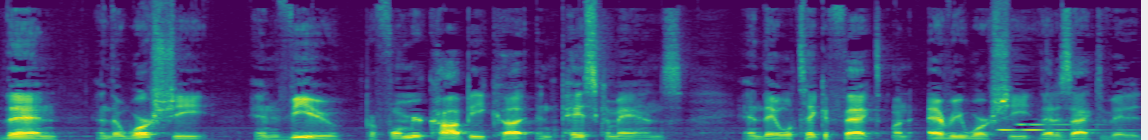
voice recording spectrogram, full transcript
Then, in the worksheet, in View, perform your copy, cut, and paste commands, and they will take effect on every worksheet that is activated.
